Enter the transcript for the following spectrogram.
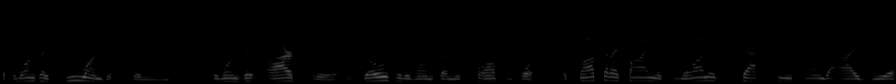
But the ones I do understand, the ones that are clear, those are the ones that I'm responsible for. It's not that I find this one exception kind of idea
